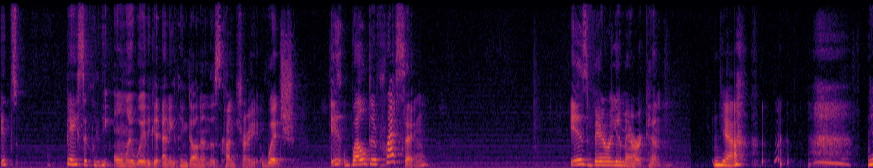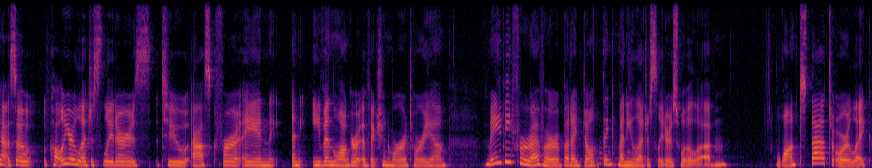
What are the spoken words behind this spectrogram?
It's basically the only way to get anything done in this country, which is well depressing is very American. Yeah. yeah, so call your legislators to ask for an an even longer eviction moratorium. maybe forever, but I don't think many legislators will um, want that or like,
